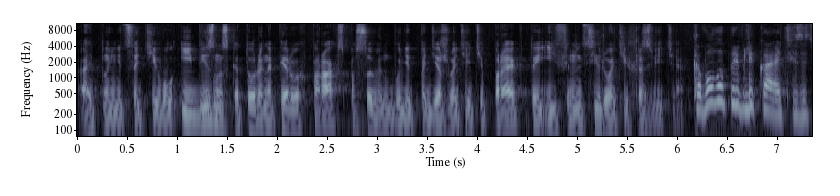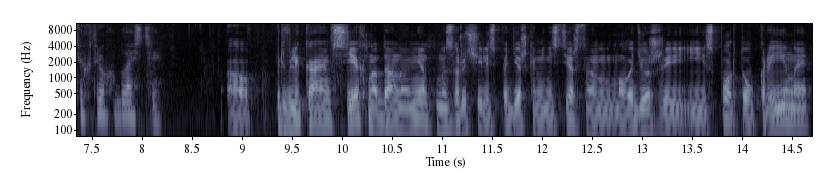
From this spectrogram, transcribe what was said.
эту инициативу. И бизнес, который на первых порах способен будет поддерживать эти проекты и финансировать их развитие. Кого вы привлекаете из этих трех областей? Привлекаем всех. На данный момент мы заручились поддержкой Министерства молодежи и спорта Украины.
